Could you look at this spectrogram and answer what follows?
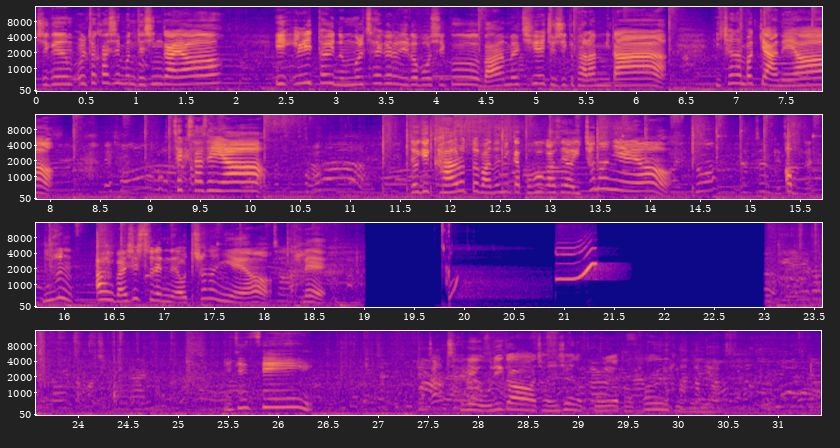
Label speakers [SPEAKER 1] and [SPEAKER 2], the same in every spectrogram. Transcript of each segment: [SPEAKER 1] 지금 울적하신 분 계신가요? 이 1리터의 눈물 책을 읽어보시고 마음을 치유해 주시기 바랍니다. 2,000원밖에 안 해요. 책 사세요. 여기 가로도 많으니까 보고 가세요. 2,000원이에요. 아, 무슨, 아, 말 실수를 했네. 5,000원이에요. 네. 이진씨. 그게 우리가 전시해놓고 우리가 다 사는 기분이야.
